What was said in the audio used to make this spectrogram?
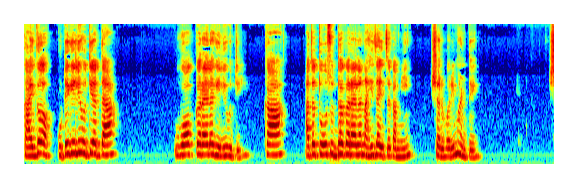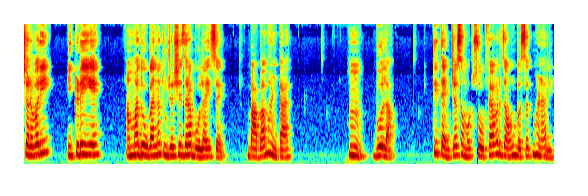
काय ग कुठे गेली होती आता? वॉक करायला गेली होती. का? आता तो सुद्धा करायला नाही जायचं का मी? शर्वरी म्हणते. शर्वरी इकडे ये. आम्हा दोघांना तुझ्याशी जरा बोलायचंय. बाबा म्हणतात बोला. ती त्यांच्यासमोर सोफ्यावर जाऊन बसत म्हणाली.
